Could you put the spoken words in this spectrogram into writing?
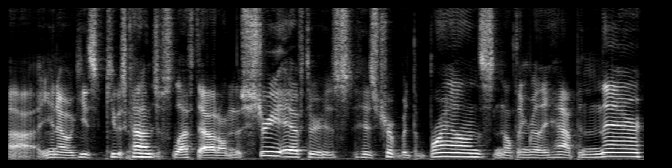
Uh, you know, he's he was kind of just left out on the street after his his trip with the Browns. Nothing really happened there.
